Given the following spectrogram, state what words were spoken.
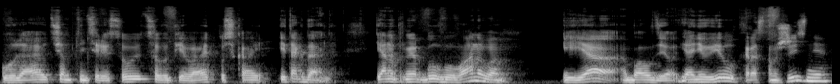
гуляют, чем-то интересуются, выпивают, пускай и так далее. Я, например, был в Иваново и я обалдел. Я не увидел как раз там жизни.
